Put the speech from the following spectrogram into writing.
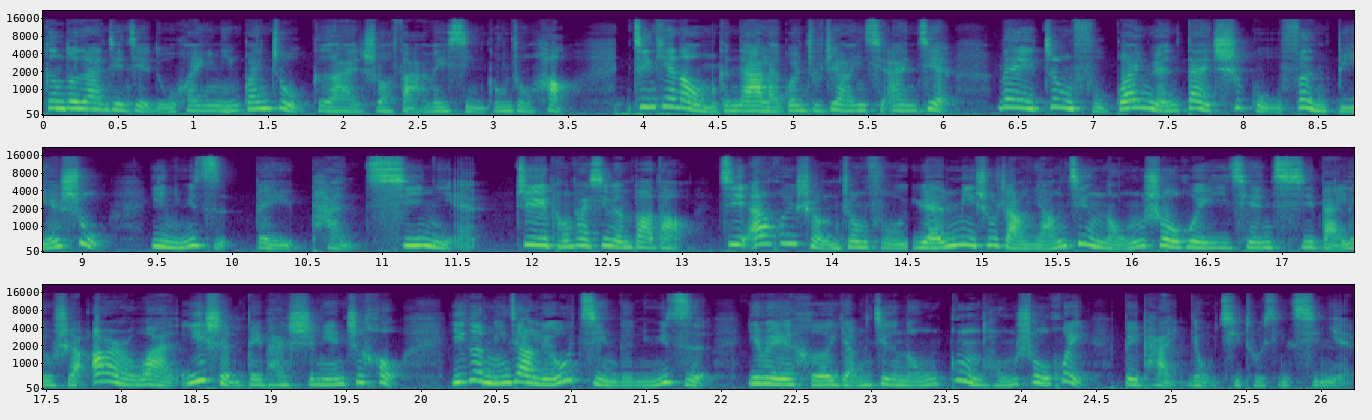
更多的案件解读，欢迎您关注个案说法微信公众号。今天呢，我们跟大家来关注这样一起案件：为政府官员代持股份别墅，一女子被判七年。据澎湃新闻报道，继安徽省政府原秘书长杨敬农受贿一千七百六十二万，一审被判十年之后，一个名叫刘瑾的女子，因为和杨敬农共同受贿，被判有期徒刑七年。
